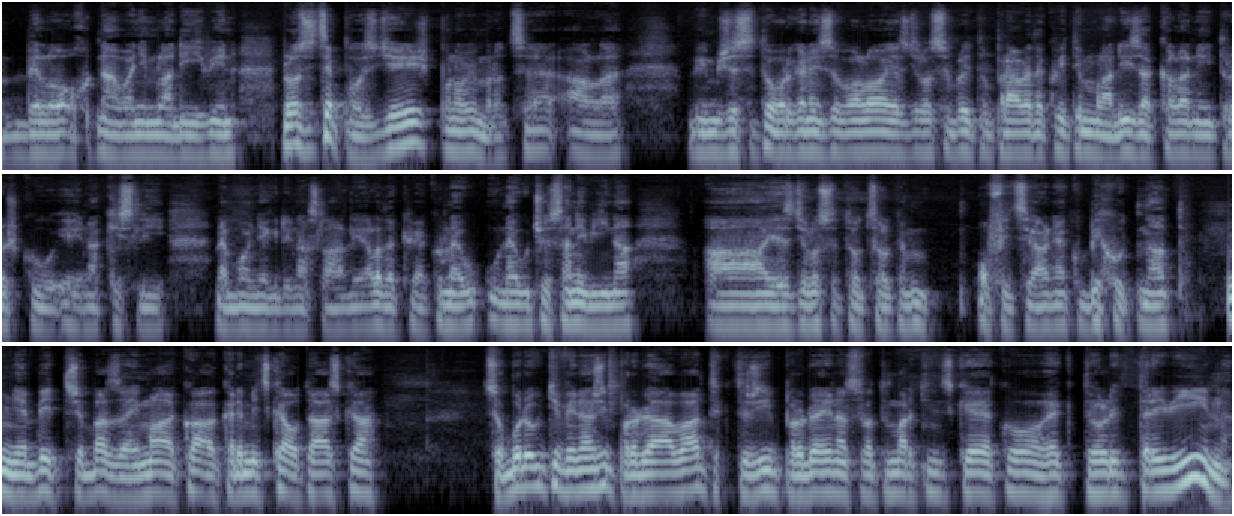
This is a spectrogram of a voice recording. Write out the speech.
bylo ochutnávání mladých vín. Bylo sice později, po novém roce, ale vím, že se to organizovalo a jezdilo se, byli to právě takový ty mladý, zakalený, trošku i na kyslý, nebo někdy na sládý, ale takový jako neučesaný vína a jezdilo se to celkem oficiálně jako by chutnat. Mě by třeba zajímala jako akademická otázka, co budou ti vinaři prodávat, kteří prodají na svatomartinské jako hektolitry vín.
